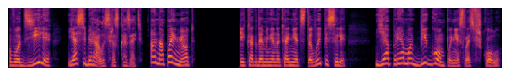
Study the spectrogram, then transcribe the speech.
Вот Зиле я собиралась рассказать. Она поймет. И когда меня наконец-то выписали, я прямо бегом понеслась в школу.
